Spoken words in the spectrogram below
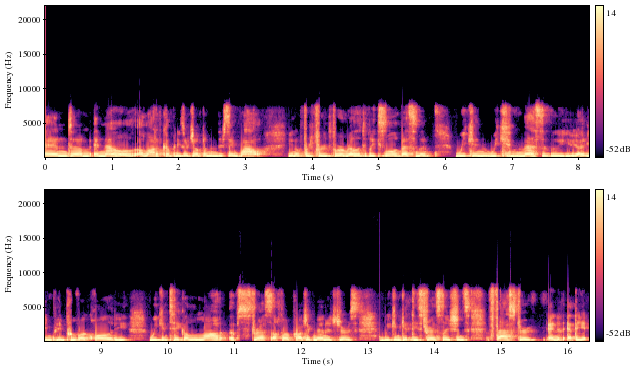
and um, and now a lot of companies are jumping and they're saying, "Wow, you know, for, for, for a relatively small investment, we can we can massively uh, improve our quality. We can take a lot of stress off our project managers. We can get these translations faster and at the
